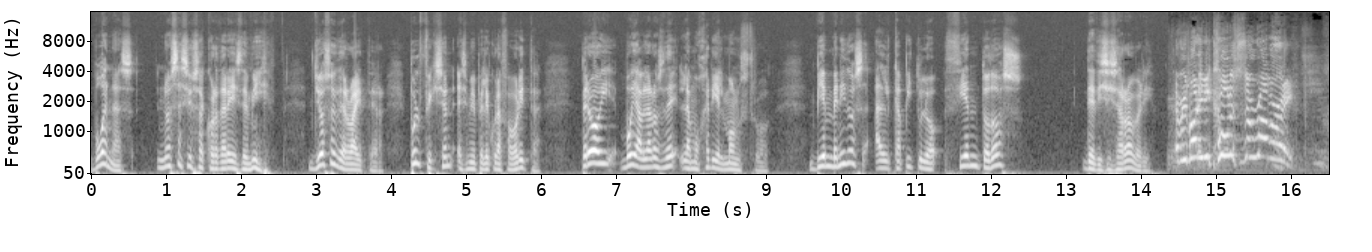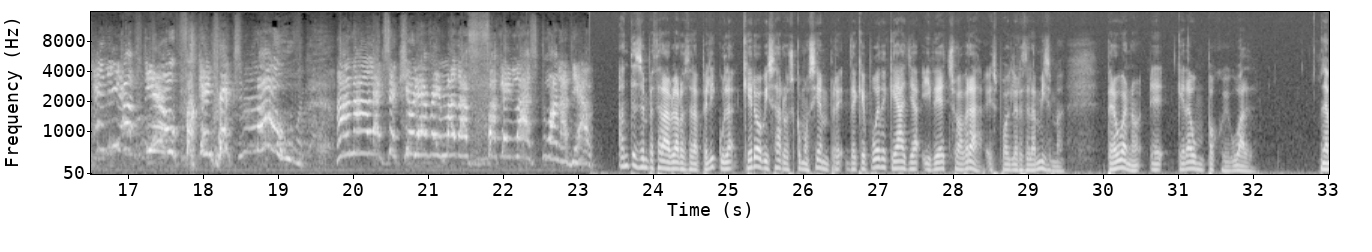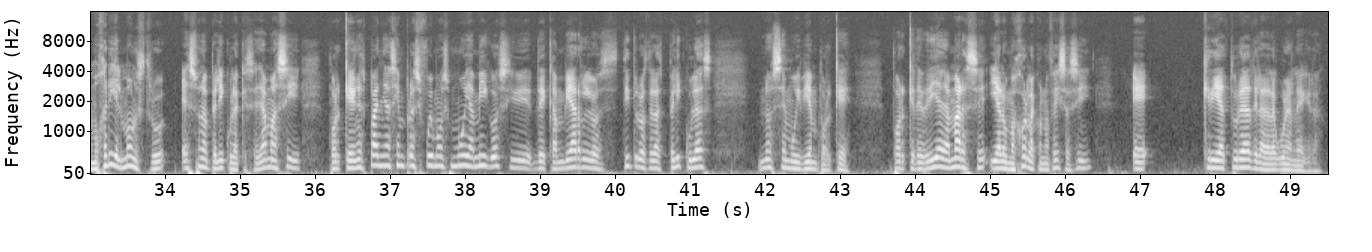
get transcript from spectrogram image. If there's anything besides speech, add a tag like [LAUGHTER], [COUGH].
Buenas, no sé si os acordaréis de mí. Yo soy The Writer. Pulp Fiction es mi película favorita. Pero hoy voy a hablaros de La mujer y el monstruo. Bienvenidos al capítulo 102 de This is a Robbery. Everybody be cool, this is a robbery! Any of you fucking pricks move! And I'll execute every motherfucking last one of you! Antes de empezar a hablaros de la película, quiero avisaros, como siempre, de que puede que haya, y de hecho habrá, spoilers de la misma. Pero bueno, eh, queda un poco igual. La mujer y el monstruo es una película que se llama así porque en España siempre fuimos muy amigos y de cambiar los títulos de las películas no sé muy bien por qué. Porque debería llamarse, y a lo mejor la conocéis así, eh, Criatura de la Laguna Negra.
